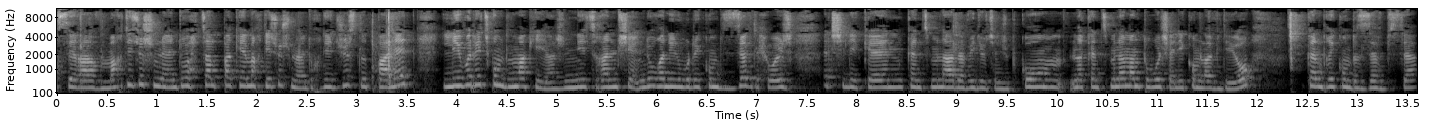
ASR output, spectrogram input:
CeraVe ما خديتوش من عنده حتى ال paquet ما خديتوش من عنده خديت juste ال palette اللي وريتكم الماكياج نيت غنمشي عنده وغادي نوريكم بزاف د الحوايج. هادشي اللي كان كنتمنى هذا الفيديو تعجبكم. ما كنتمنى ما نطولش عليكم la vidéo. كنبغيكم بزاف بزاف.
